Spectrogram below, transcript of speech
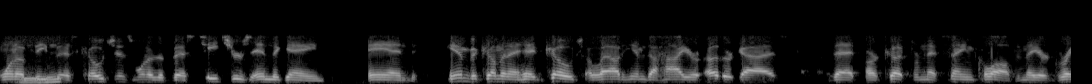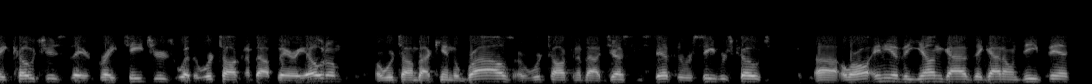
one of mm-hmm. the best coaches, one of the best teachers in the game, and him becoming a head coach allowed him to hire other guys that are cut from that same cloth. And they are great coaches, they are great teachers, whether we're talking about Barry Odom or we're talking about Kendall Briles or we're talking about Justin Stepp, the receivers coach, uh, or all, any of the young guys they got on defense.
